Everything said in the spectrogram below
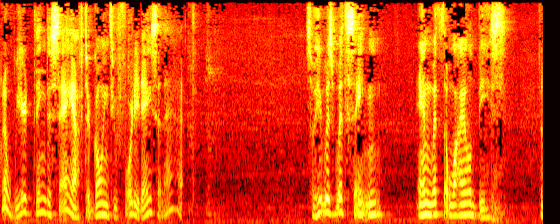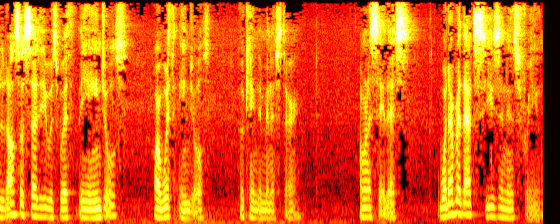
What a weird thing to say after going through 40 days of that. So he was with Satan and with the wild beasts. But it also said he was with the angels, or with angels who came to minister. I want to say this whatever that season is for you,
